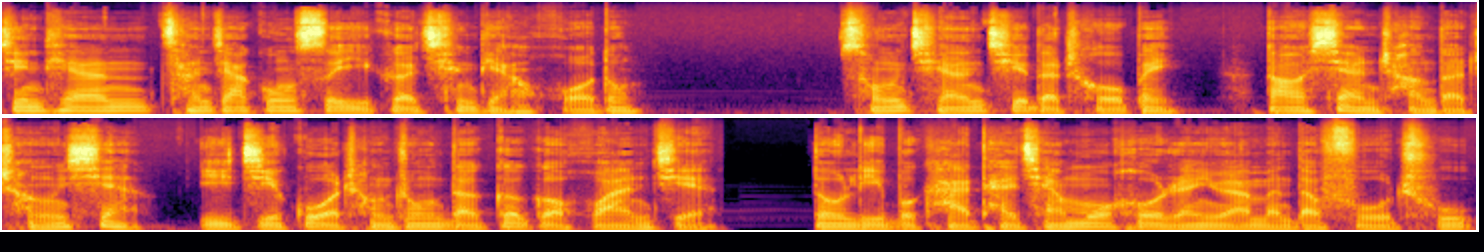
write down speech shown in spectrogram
今天参加公司一个庆典活动，从前期的筹备到现场的呈现，以及过程中的各个环节，都离不开台前幕后人员们的付出。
